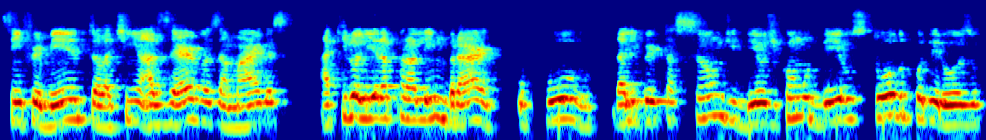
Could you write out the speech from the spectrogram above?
sem fermento, ela tinha as ervas amargas, aquilo ali era para lembrar o povo da libertação de Deus, de como Deus Todo-Poderoso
